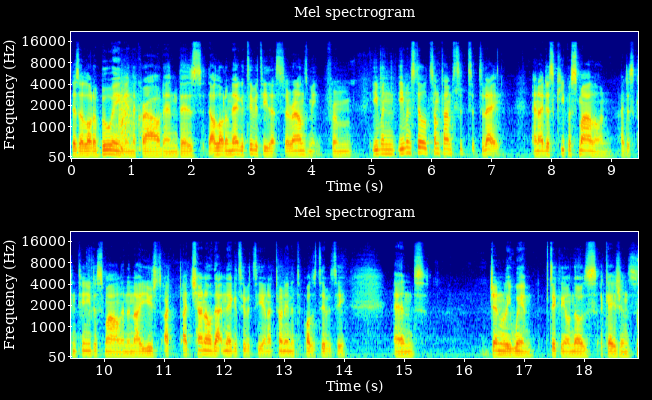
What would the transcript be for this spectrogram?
there's a lot of booing in the crowd, and there's a lot of negativity that surrounds me from even even still sometimes to, to today. And I just keep a smile on. I just continue to smile, and then I use I, I channel that negativity and I turn it into positivity, and generally win, particularly on those occasions.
